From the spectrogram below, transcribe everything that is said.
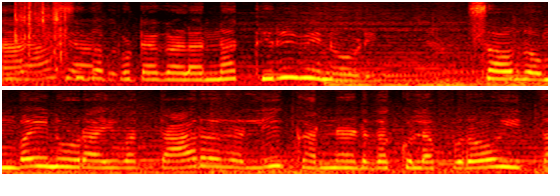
ನಾಶದ ಪುಟಗಳನ್ನ ತಿರುವಿ ನೋಡಿ. ಸಾವಿರದ ಒಂಬೈನೂರ ಐವತ್ತಾರರಲ್ಲಿ ಕನ್ನಡದ ಕುಲ ಪುರೋಹಿತ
